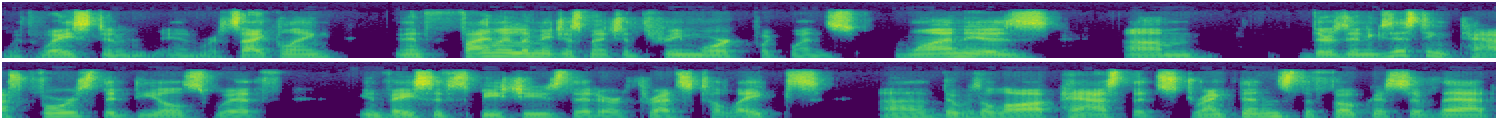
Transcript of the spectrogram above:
with waste and, and recycling. And then finally, let me just mention three more quick ones. One is um, there's an existing task force that deals with invasive species that are threats to lakes. Uh, there was a law passed that strengthens the focus of that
